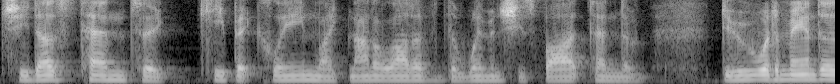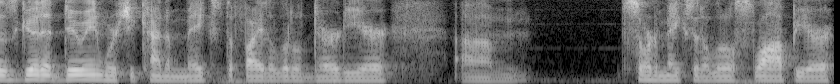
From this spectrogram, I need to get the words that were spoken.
she does tend to keep it clean. Like not a lot of the women she's fought tend to do what Amanda is good at doing, where she kind of makes the fight a little dirtier, um, sort of makes it a little sloppier.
